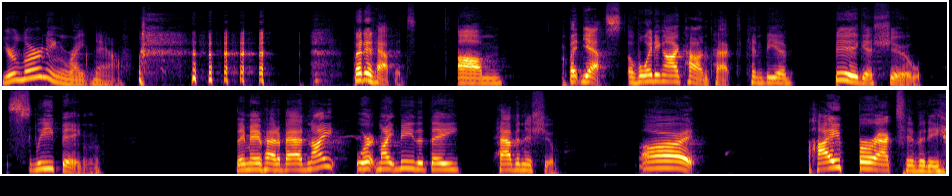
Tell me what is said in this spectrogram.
you're learning right now. but it happens. Um, but yes, avoiding eye contact can be a big issue. Sleeping. They may have had a bad night, or it might be that they have an issue. All right. Hyperactivity.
